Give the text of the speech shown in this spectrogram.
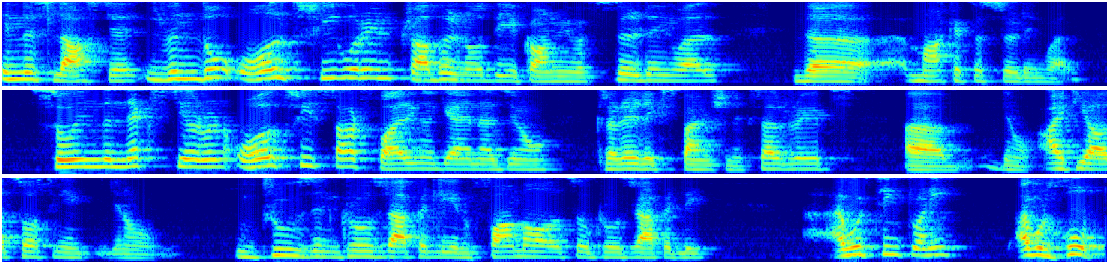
in this last year, even though all three were in trouble, no, the economy was still doing well, the markets are still doing well. So in the next year, when all three start firing again, as you know, credit expansion accelerates, um, you know, IT outsourcing, you know, improves and grows rapidly, and pharma also grows rapidly. I would think 20, I would hope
